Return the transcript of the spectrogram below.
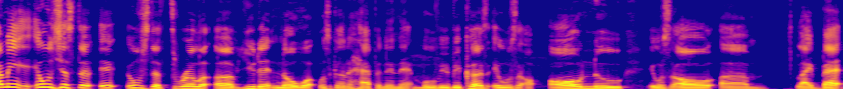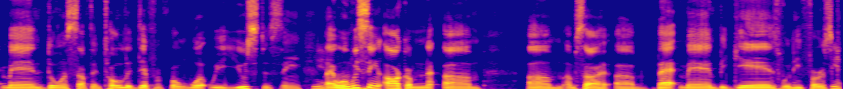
I mean, it was just the it, it was the thriller of you didn't know what was going to happen in that movie because it was all new. It was all um like Batman doing something totally different from what we used to seeing. Yeah. Like when we seen Arkham um um I'm sorry, um Batman Begins when he first Yeah,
